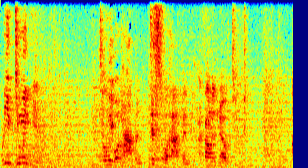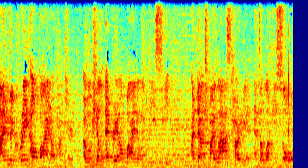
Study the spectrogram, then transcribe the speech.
What are you doing here? Tell me what happened. This is what happened. I found a note. I am the great albino hunter. I will kill every albino in BC. I'm down to my last target, and the lucky soul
